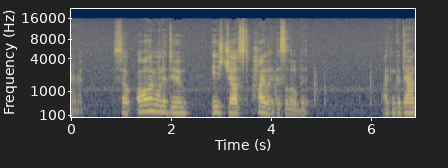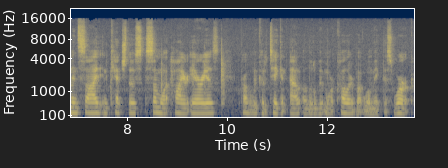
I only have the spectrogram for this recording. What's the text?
Alright, so all I want to do is just highlight this a little bit. I can go down inside and catch those somewhat higher areas. Probably could have taken out a little bit more color, but we'll make this work.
